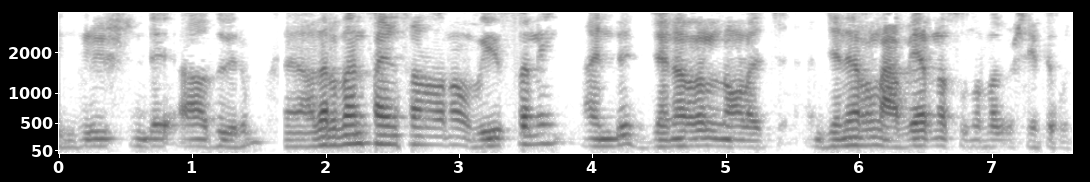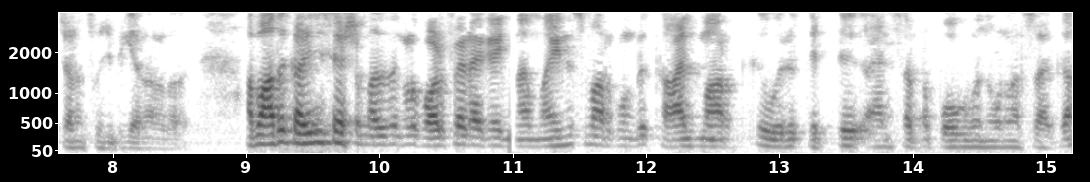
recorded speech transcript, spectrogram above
ഇംഗ്ലീഷിന്റെ ആ അത് വരും. അതർ ദാൻ സയൻസ് ആണ് പറഞ്ഞാൽ reasoning and general knowledge general awareness എന്നുള്ള വിഷയത്തെക്കുറിച്ചാണ് സൂചിപ്പിക്കുക അപ്പോൾ അത് കഴിഞ്ഞ ശേഷം അത് നിങ്ങൾ ക്വാളിഫൈഡ് ആയി കഴിഞ്ഞാൽ മൈനസ് മാർക്ക് കൊണ്ട് കാൽ മാർക്ക് ഒരു തെറ്റ് ആൻസറിന് പോകുമെന്ന് നമ്മൾ മനസ്സിലാക്കുക.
